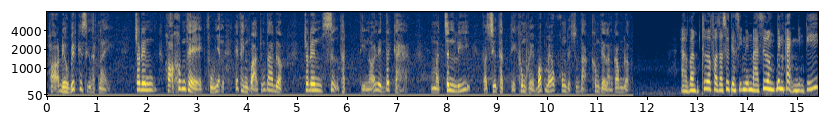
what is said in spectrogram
họ đều biết cái sự thật này. Cho nên họ không thể phủ nhận cái thành quả chúng ta được. Cho nên sự thật thì nói lên tất cả, mà chân lý và sự thật thì không thể bóp méo, không thể xuyên tạc, không thể làm cong được. À, vâng, thưa Phó Giáo sư Tiến sĩ Nguyễn Bá Dương, bên cạnh những cái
